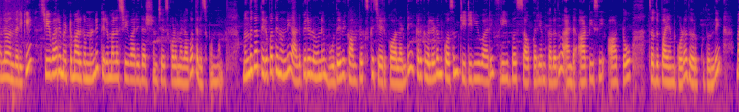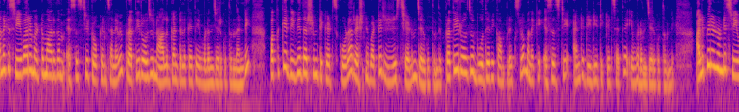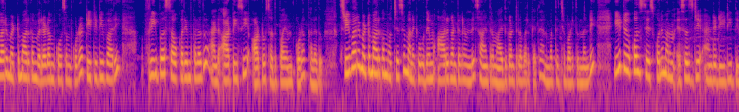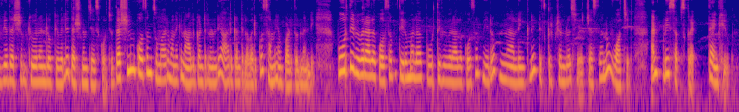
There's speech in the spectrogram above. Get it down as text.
Hello అందరికీ. శ్రీవారి మెట్టు మార్గం నుండి తిరుమల శ్రీవారి దర్శనం చేసుకోవడం ఎలాగో తెలుసుకుందాం. ముందుగా తిరుపతి నుండి అలిపిరిలోని భూదేవి కాంప్లెక్స్కి చేరుకోవాలంటే ఇక్కడికి వెళ్ళడం కోసం టీటీడీ వారి ఫ్రీ బస్ సౌకర్యం కలదు అండ్ ఆర్టీసీ ఆటో సదుపాయం కూడా దొరుకుతుంది. మనకి శ్రీవారి మెట్టు మార్గం ఎస్ఎస్టీ టోకెన్స్ అనేవి ప్రతిరోజు నాలుగు గంటలకైతే ఇవ్వడం జరుగుతుందండి. పక్కకి దివ్య దర్శనం టికెట్స్ కూడా రెష్ని బట్టి రిలీజ్ చేయడం జరుగుతుంది. ప్రతిరోజు భూదేవి కాంప్లెక్స్లో మనకి ఎస్ఎస్టీ అండ్ డిడి టికెట్స్ అయితే ఇవ్వడం జరుగుతుంది. అలిపిరి నుండి శ్రీవారి మెట్టు మార్గం వెళ్ళడం కోసం కూడా టీటీడీ వారి ఫ్రీ బస్ సౌకర్యం కలదు అండ్ ఆర్టీసీ ఆటో సదుపాయం కూడా కలదు. శ్రీవారి మెట్టు మార్గం వచ్చేసి మనకి ఉదయం ఆరు గంటల నుండి సాయంత్రం ఐదు గంటల వరకు అయితే అనుమతించబడుతుందండి. ఈ టోకన్స్ తీసుకొని మనం ఎస్ఎస్డి అండ్ డిడి దివ్య దర్శనం క్యూలైన్లోకి వెళ్ళి దర్శనం చేసుకోవచ్చు. దర్శనం కోసం సుమారు మనకి నాలుగు గంటల నుండి ఆరు గంటల వరకు సమయం పడుతుందండి. పూర్తి వివరాల కోసం తిరుమల పూర్తి వివరాల కోసం మీరు నా లింక్ని డిస్క్రిప్షన్లో షేర్ చేస్తాను. Watch it and please subscribe. Thank you.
